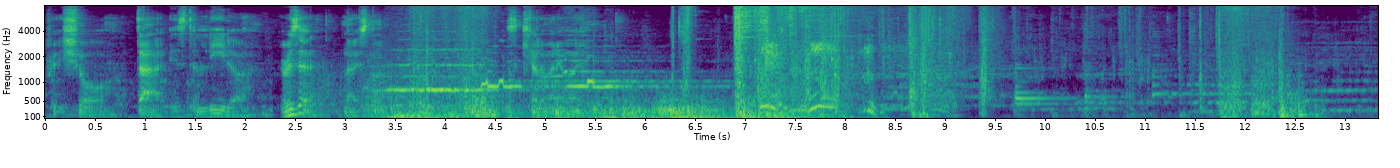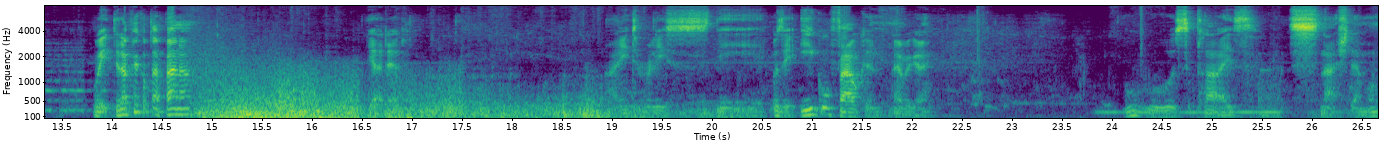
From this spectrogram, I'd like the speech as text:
Pretty sure that is the leader. Or is it? No, it's not. Let's kill him anyway. Wait, did I pick up that banner? Yeah, I did. I need to release the... Was it Eagle Falcon? There we go. Ooh, supplies. Snatch them all.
